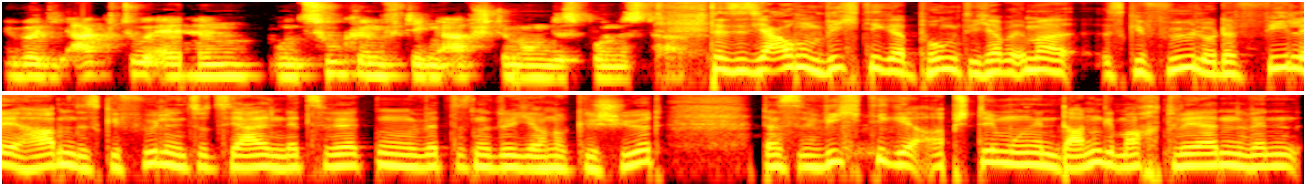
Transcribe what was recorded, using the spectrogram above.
über die aktuellen und zukünftigen Abstimmungen des Bundestags. Das ist ja auch ein wichtiger Punkt. Ich habe immer das Gefühl, oder viele haben das Gefühl, in sozialen Netzwerken wird das natürlich auch noch geschürt, dass wichtige Abstimmungen dann gemacht werden, wenn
